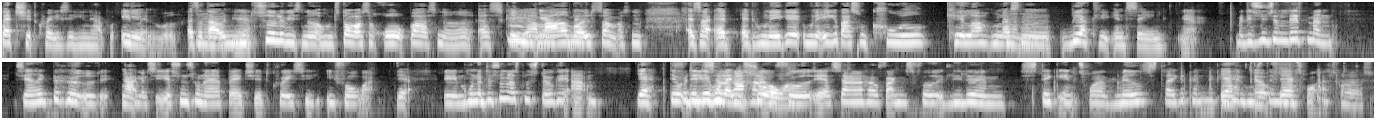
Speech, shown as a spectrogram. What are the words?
batshit crazy, hende her, på en eller anden måde. Altså, der er jo ja. tydeligvis noget, og hun står også og råber og sådan noget, og skriger Mm, mm, ja, meget ja. voldsom og sådan. Altså, at, at hun, ikke, hun er ikke bare sådan cool killer, hun er sådan virkelig insane. ja. Men det synes jeg lidt, man... Så jeg havde ikke behøvet det, Nej. kan man sige. Jeg synes, hun er bad shit crazy i forvejen. Ja. Øhm, hun er desuden også blevet stukket i armen. Ja, det er Fordi det, det, hun er Sarah lidt har sur over. Fået, ja, Sarah har jo faktisk fået et lille øhm, stik ind, tror jeg, med strikkepinden. Jeg kan Ja, huske jo. det, Ja. tror jeg. tror jeg også.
